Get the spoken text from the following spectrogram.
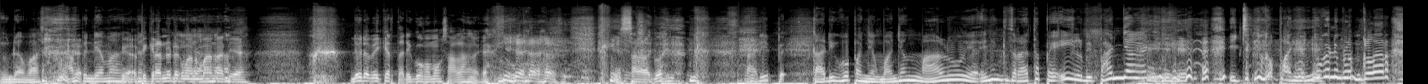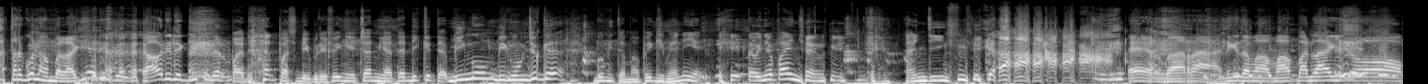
udah mas, maafin dia mah. Pikiran udah ke mana-mana Iya. dia. Dia udah mikir tadi gue ngomong salah nggak ya? Nyesal gue. tadi pe- tadi gue panjang-panjang malu ya. Ini ternyata PI lebih panjang aja. Ican juga panjang juga nih belum kelar. Ntar gue nambah lagi ya. Tahu dia udah gitu dan Padahal pas di briefing Ican niatnya dikit ya Bingung, bingung juga Gue minta maafnya gimana ya Taunya panjang Anjing eh lebaran. Ini kita maaf-maafan lagi dong.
